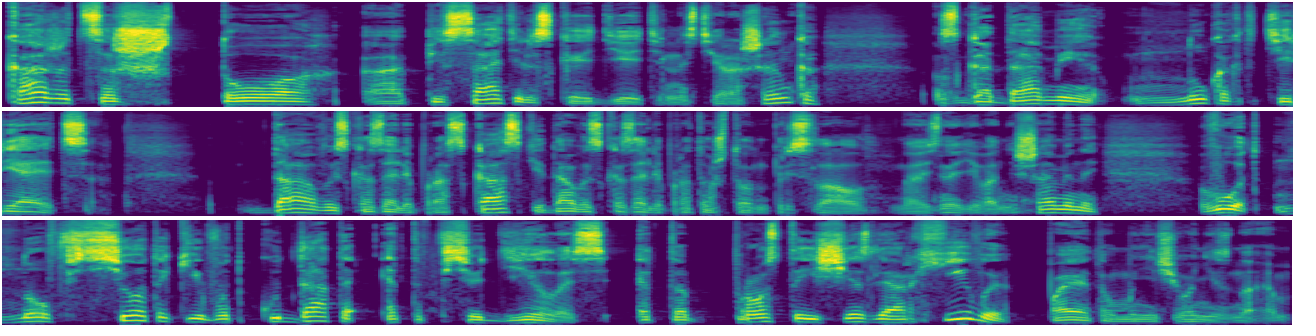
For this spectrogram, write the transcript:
Кажется, что то а, писательская деятельность Ярошенко с годами, ну, как-то теряется. Да, вы сказали про сказки, да, вы сказали про то, что он прислал да, Зинаиде Ивановне Шаминой. Вот, но все-таки вот куда-то это все делось. Это просто исчезли архивы, поэтому мы ничего не знаем.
